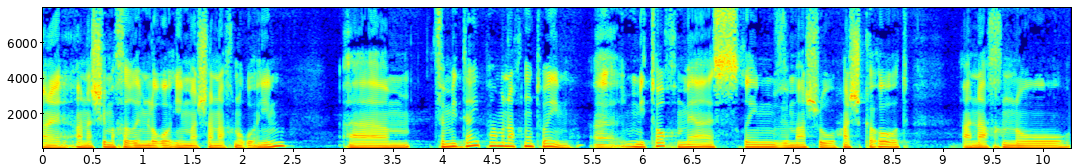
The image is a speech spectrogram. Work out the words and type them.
ואנשים אחרים לא רואים מה שאנחנו רואים. אמ, ומדי פעם אנחנו טועים. אה, מתוך 120 ומשהו השקעות, אנחנו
